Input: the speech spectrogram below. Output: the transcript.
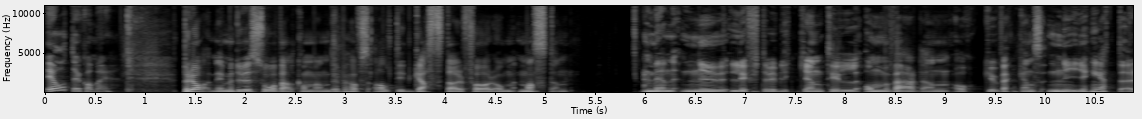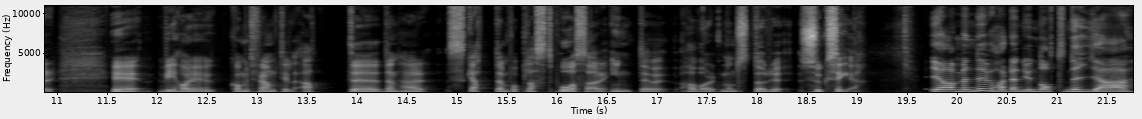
Jag återkommer. Bra, nej men du är så välkommen. Det behövs alltid gastar för om masten. Men nu lyfter vi blicken till omvärlden och veckans nyheter. Eh, vi har ju kommit fram till att eh, den här skatten på plastpåsar inte har varit någon större succé. Ja, men nu har den ju nått nya...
